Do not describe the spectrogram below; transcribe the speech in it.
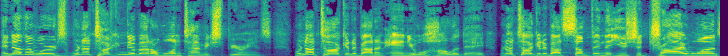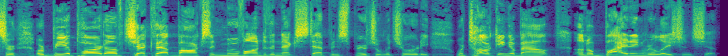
In other words, we're not talking about a one time experience. We're not talking about an annual holiday. We're not talking about something that you should try once or, or be a part of, check that box, and move on to the next step in spiritual maturity. We're talking about an abiding relationship.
